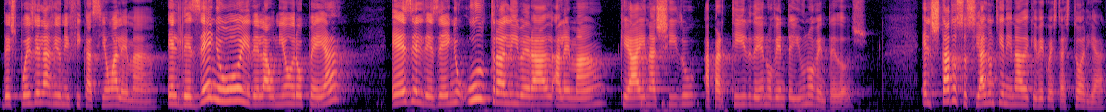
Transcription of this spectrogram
después de la reunificación alemana. El diseño hoy de la Unión Europea es el diseño ultraliberal alemán que ha nacido a partir de 91-92. El Estado social no tiene nada que ver con esta historia.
